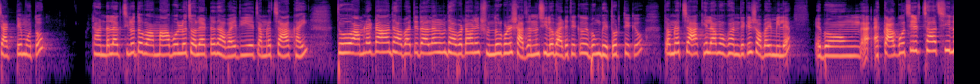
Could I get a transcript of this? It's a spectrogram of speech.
চারটে মতো। ঠান্ডা লাগছিল তো মা বলল, চলো একটা ধাবায় দিয়ে আমরা চা খাই। তো আমরা একটা ধাবাতে দাঁড়ালাম এবং ধাবাটা অনেক সুন্দর করে সাজানো ছিল বাইরে থেকেও এবং ভেতর থেকেও। তো আমরা চা খেলাম ওখান থেকে সবাই মিলে এবং কাগজের চা ছিল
